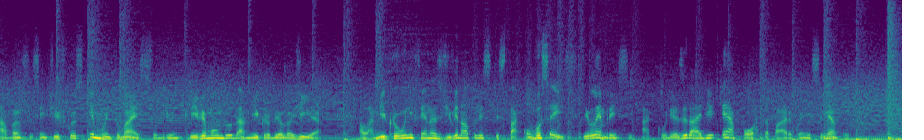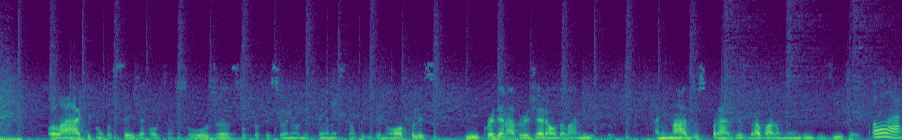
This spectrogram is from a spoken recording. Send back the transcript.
avanços científicos e muito mais sobre o incrível mundo da microbiologia. A La Micro Unifenas Divinópolis está com vocês. E lembrem-se, a curiosidade é a porta para o conhecimento. Olá, aqui com vocês é Robson Souza, sou professor na Unifenas Campus Divinópolis e coordenador geral da La Micro. Animados para desbravar um mundo invisível? Olá,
